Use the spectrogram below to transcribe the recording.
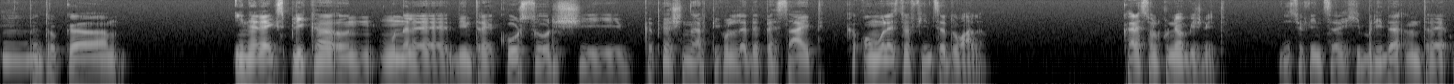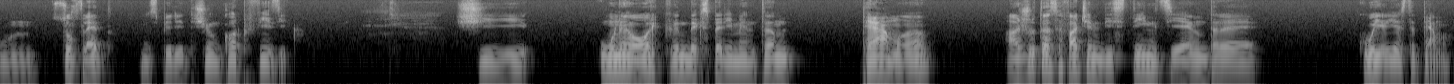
Mm. Pentru că Inele explică în unele dintre cursuri și cred că și în articolele de pe site că omul este o ființă duală, care este un lucru neobișnuit. Este o ființă hibridă între un suflet, un spirit și un corp fizic. Și uneori când experimentăm teamă, ajută să facem distinție între cui este teamă.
